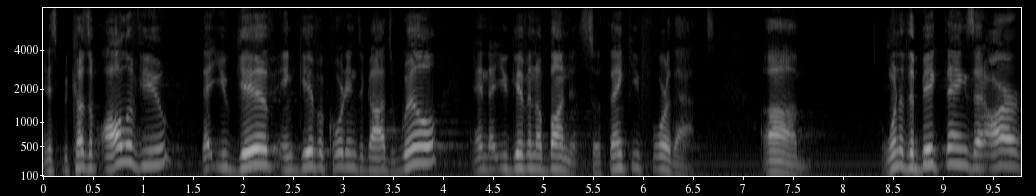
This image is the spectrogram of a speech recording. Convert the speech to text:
And it's because of all of you that you give and give according to God's will and that you give in abundance. So thank you for that. Um, one of the big things that our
